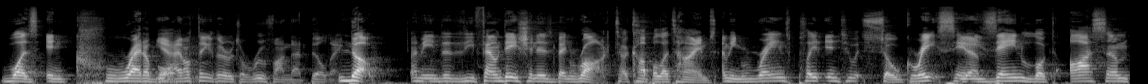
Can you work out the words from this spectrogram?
was incredible. Yeah, I don't think there was a roof on that building. No. I mean, the, the foundation has been rocked a couple of times. I mean, Reigns played into it so great. Sami Yep. Zayn looked awesome.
